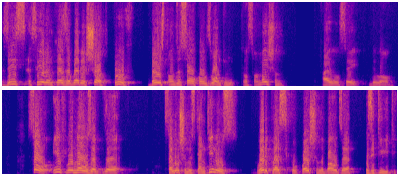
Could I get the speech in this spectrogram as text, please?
this theorem has a very short proof based on the so-called Zvonkin transformation. I will say below. So if we know that the solution is continuous, very classical question about the positivity,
